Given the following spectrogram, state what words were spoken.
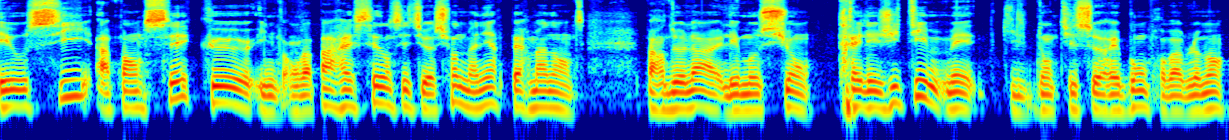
et aussi à penser qu'on ne va pas rester dans cette situation de manière permanente. Par-delà l'émotion très légitime, mais dont il serait bon probablement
